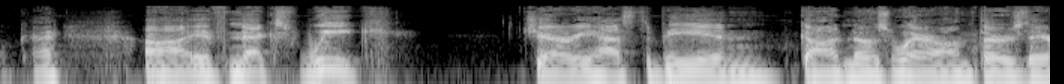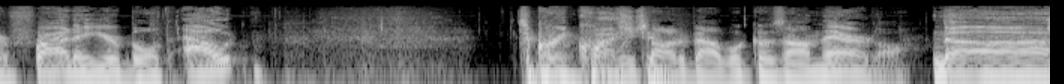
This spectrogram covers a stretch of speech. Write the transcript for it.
Okay, uh, if next week Jerry has to be in God knows where on Thursday or Friday, you're both out. It's a great question. We thought about what goes on there at all. Uh,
